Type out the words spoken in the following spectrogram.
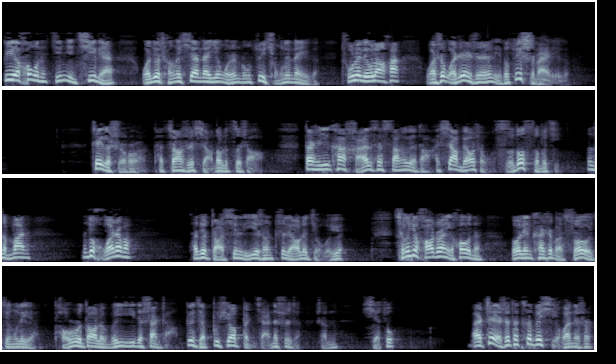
毕业后呢，仅仅七年，我就成了现代英国人中最穷的那一个。除了流浪汉，我是我认识人里头最失败的一个。”这个时候啊，他当时想到了自杀，但是一看孩子才三个月大，还下不了手，死都死不起，那怎么办呢？那就活着吧。他就找心理医生治疗了九个月，情绪好转以后呢，罗琳开始把所有精力啊投入到了唯一的擅长，并且不需要本钱的事情，什么呢？写作。哎，这也是他特别喜欢的事儿。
